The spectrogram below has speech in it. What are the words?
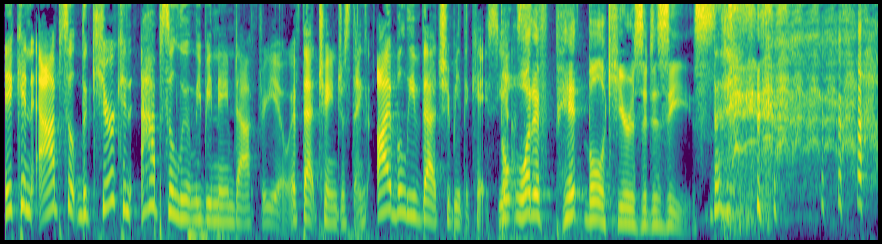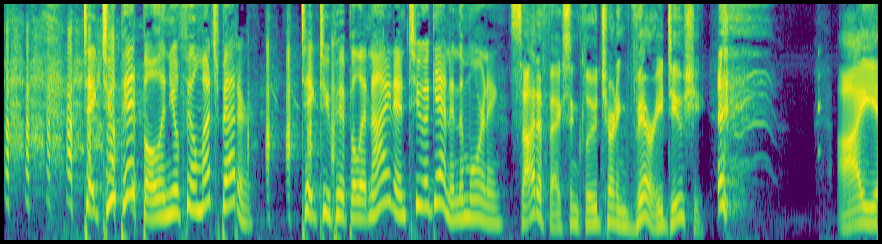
it can absolutely the cure can absolutely be named after you if that changes things. I believe that should be the case. But what if Pitbull cures a disease? Take two Pitbull and you'll feel much better. Take two Pitbull at night and two again in the morning. Side effects include turning very douchey. I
